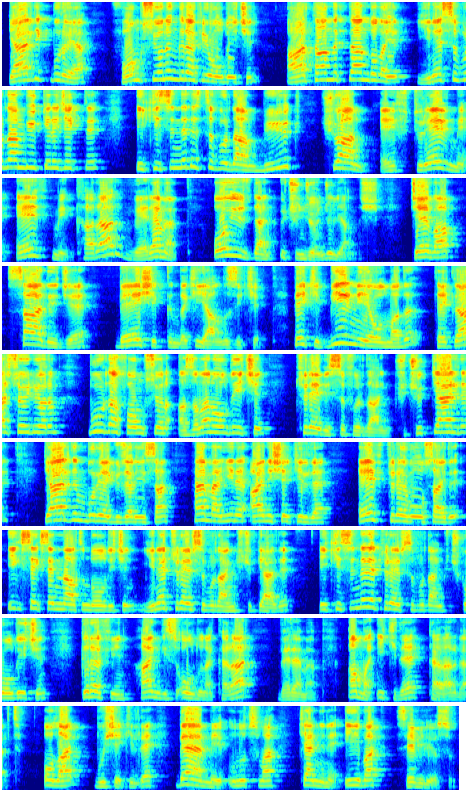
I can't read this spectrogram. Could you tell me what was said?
Geldik buraya fonksiyonun grafiği olduğu için artanlıktan dolayı yine sıfırdan büyük gelecekti. İkisinde de sıfırdan büyük. Şu an f türev mi f mi karar veremem. O yüzden üçüncü öncül yanlış. Cevap sadece B şıkkındaki yalnız 2. Peki 1 niye olmadı? Tekrar söylüyorum. Burada fonksiyon azalan olduğu için türevi sıfırdan küçük geldi. Geldim buraya güzel insan. Hemen yine aynı şekilde f türevi olsaydı x eksenin altında olduğu için yine türev sıfırdan küçük geldi. İkisinde de türev sıfırdan küçük olduğu için grafiğin hangisi olduğuna karar veremem. Ama 2'de karar verdim. Olay bu şekilde. Beğenmeyi unutma. Kendine iyi bak. Seviliyorsun.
